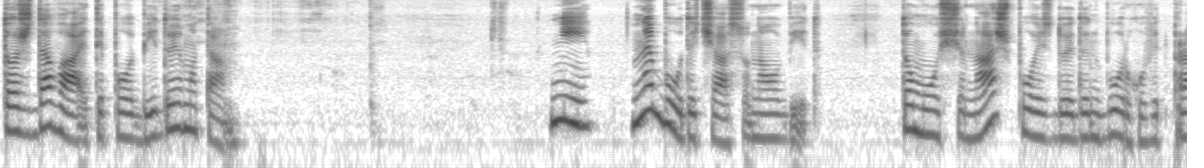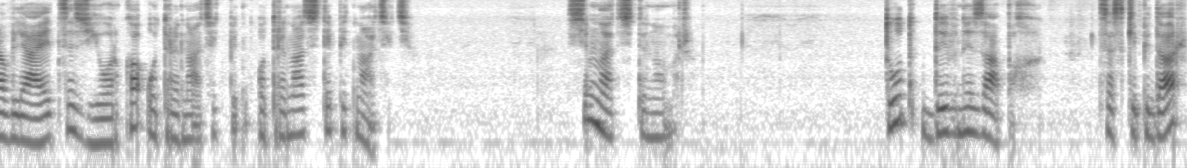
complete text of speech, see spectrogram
Тож давайте пообідуємо там. Ні, не буде часу на обід, тому що наш поїзд до Единбургу відправляється з Йорка о 13 о 13.15. 17 номер. Тут дивний запах. Це скипідар.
